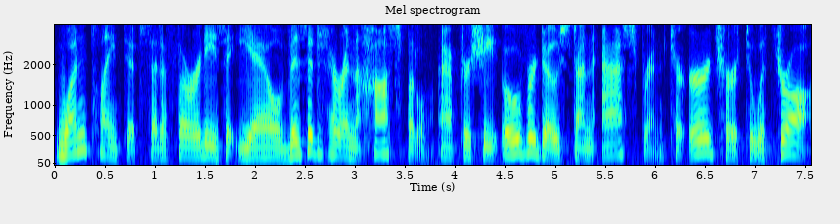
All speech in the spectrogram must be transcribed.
One plaintiff said authorities at Yale visited her in the hospital after she overdosed on aspirin to urge her to withdraw.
